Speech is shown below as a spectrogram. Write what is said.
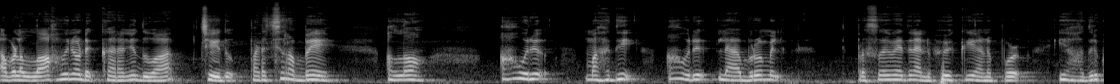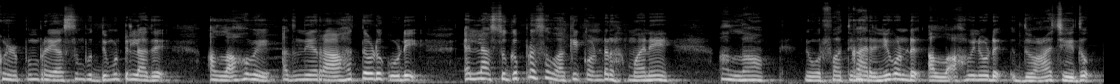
അവൾ അള്ളാഹുവിനോട് കരഞ്ഞു ദുവാ ചെയ്തു. പടച്ച റബ്ബേ അല്ലോ ആ ഒരു മഹദി ആ ഒരു ലാബ് റൂമിൽ പ്രസവവേദന അനുഭവിക്കുകയാണിപ്പോൾ യാതൊരു കുഴപ്പം പ്രയാസം ബുദ്ധിമുട്ടില്ലാതെ അള്ളാഹുവേ അത് നീ റാഹത്തോടു കൂടി എല്ലാം സുഖപ്രസവാക്കിക്കൊണ്ട് റഹ്മാനെ. അല്ലാ നൂർ ഫാത്തിമ കരഞ്ഞുകൊണ്ട് അള്ളാഹുവിനോട് ദ്വാ ചെയ്തു.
